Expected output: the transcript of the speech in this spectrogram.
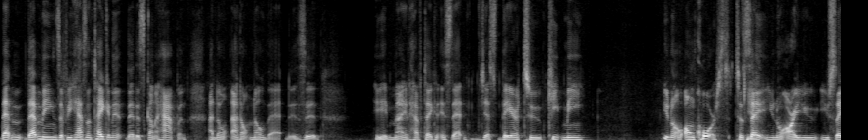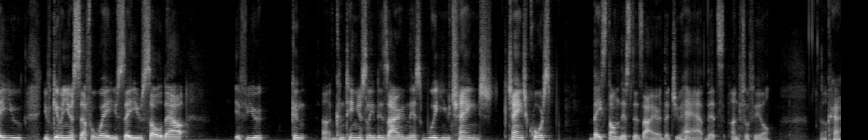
that that means if he hasn't taken it that it's going to happen. I don't I don't know that. Is it he might have taken is that just there to keep me you know on course to say Yeah. you know are you you say you you've given yourself away you say you sold out if you're con, uh, continuously desiring this will you change change course based on this desire that you have that's unfulfilled Okay.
